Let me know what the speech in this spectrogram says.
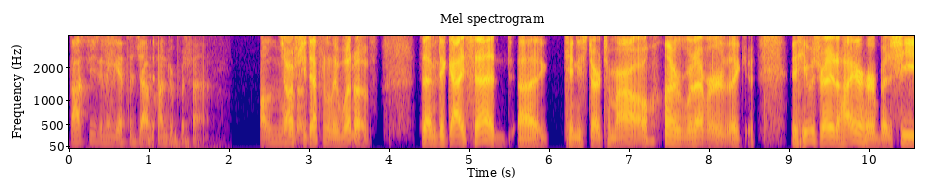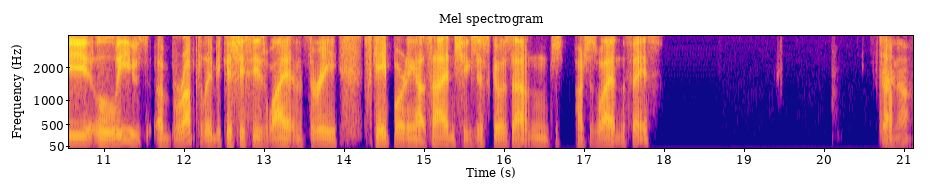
Thought she's gonna get the job hundred percent. Probably Oh, she definitely would have. The, the guy said, uh, "Can you start tomorrow?" or whatever. Like he was ready to hire her, but she leaves abruptly because she sees Wyatt and three skateboarding outside, and she just goes out and just punches Wyatt in the face. Fair enough.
